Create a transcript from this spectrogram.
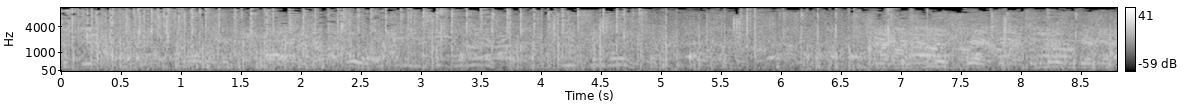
Good dude. Oh, look at him, see, go in. See, see, go in. He knows he's there. He knows he's there now.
